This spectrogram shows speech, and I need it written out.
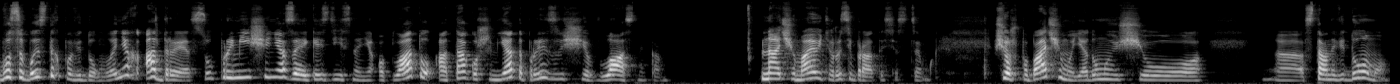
в особистих повідомленнях адресу приміщення, за яке здійснення оплату, а також ім'я та прізвище власника, наче мають розібратися з цим. Що ж, побачимо, я думаю, що е, стане відомо,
